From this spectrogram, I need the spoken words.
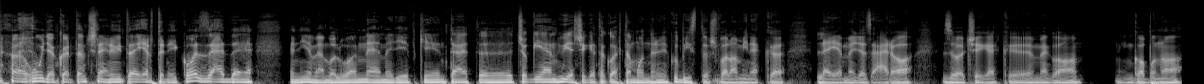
úgy akartam csinálni, mint értenék hozzá, de nyilvánvalóan nem egyébként, tehát csak ilyen hülyeséget akartam mondani, hogy akkor biztos valaminek lejjebb megy az ára a zöldségek, meg a gabona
